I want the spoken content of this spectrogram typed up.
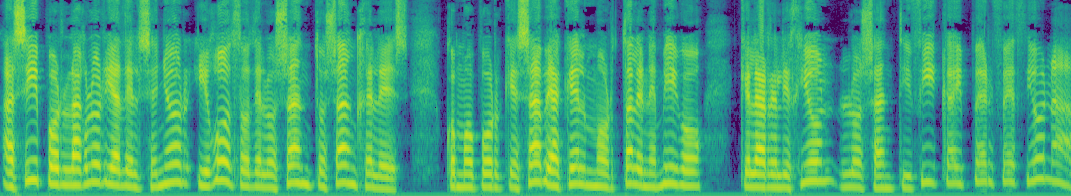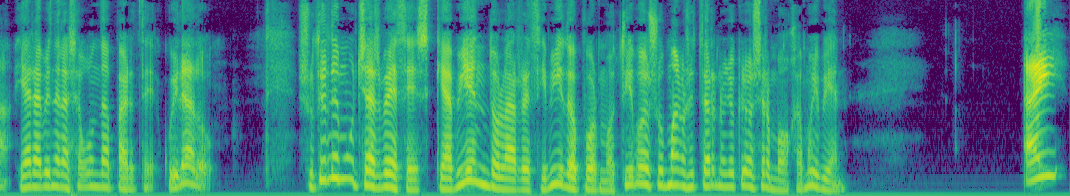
así por la gloria del Señor y gozo de los santos ángeles, como porque sabe aquel mortal enemigo que la religión lo santifica y perfecciona. Y ahora viene la segunda parte. Cuidado. Sucede muchas veces que habiéndola recibido por motivos humanos y terrenos, yo quiero ser monja, muy bien. Hay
